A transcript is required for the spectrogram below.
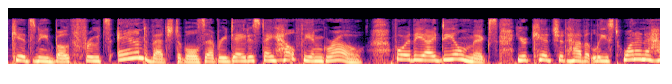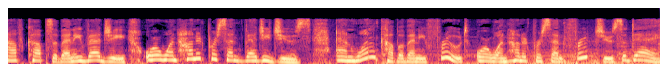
kids need both fruits and vegetables every day to stay healthy and grow. For the ideal mix, your kid should have at least one and a half cups of any veggie or 100% veggie juice, and one cup of any fruit or 100% fruit juice a day.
